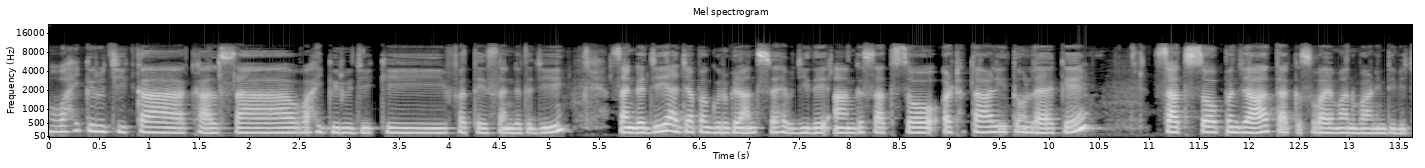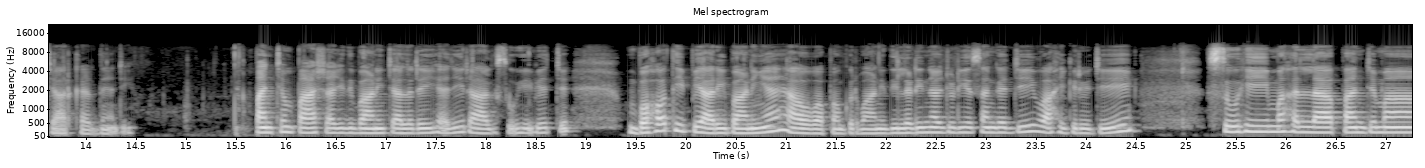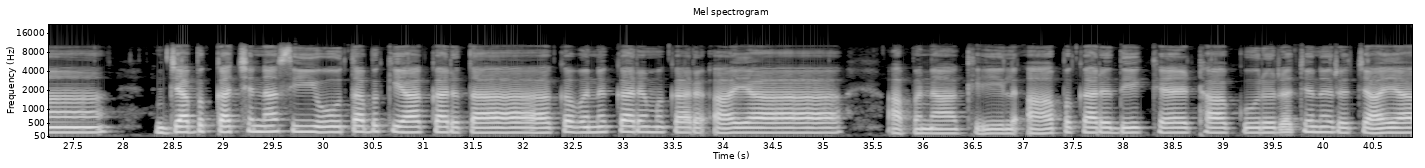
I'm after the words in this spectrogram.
ਵਾਹਿਗੁਰੂ ਜੀ ਕਾ ਖਾਲਸਾ ਵਾਹਿਗੁਰੂ ਜੀ ਕੀ ਫਤਿਹ। ਸੰਗਤ ਜੀ ਸੰਗਤ ਜੀ, ਅੱਜ ਆਪਾਂ ਗੁਰੂ ਗ੍ਰੰਥ ਸਾਹਿਬ ਜੀ ਦੇ ਅੰਗ 748 ਤੋਂ ਲੈ ਕੇ 750 ਤੱਕ ਸਵੈਮਨ ਬਾਣੀ ਦੀ ਵਿਚਾਰ ਕਰਦੇ ਹਾਂ ਜੀ। ਪੰਚਮ ਪਾਤਸ਼ਾਹ ਜੀ ਦੀ ਬਾਣੀ ਚੱਲ ਰਹੀ ਹੈ ਜੀ, ਰਾਗ ਸੂਹੀ ਵਿੱਚ। ਬਹੁਤ ਹੀ ਪਿਆਰੀ ਬਾਣੀ ਹੈ, ਆਓ ਆਪਾਂ ਗੁਰਬਾਣੀ ਦੀ ਲੜੀ ਨਾਲ ਜੁੜੀਏ ਸੰਗਤ ਜੀ ਵਾਹਿਗੁਰੂ ਜੀ। ਸੂਹੀ ਮਹੱਲਾ ਪੰਜਵਾਂ ਜਬ ਕਛ ਨ ਸਿਓ ਤਬ ਕਿਆ ਕਰਤਾ? ਕਵਨ ਕਰਮ ਕਰ ਆਇਆ? ਆਪਣਾ ਖੇਲ ਆਪ ਕਰ ਦੇਖੈ, ਠਾਕੁਰ ਰਚਨ ਰਚਾਇਆ।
